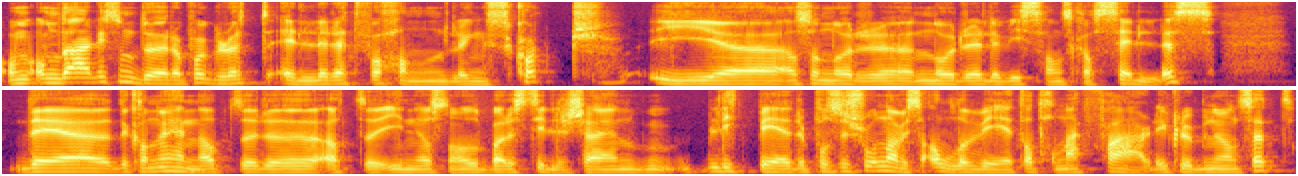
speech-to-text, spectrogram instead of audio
Om, om det er liksom døra på gløtt eller et forhandlingskort i, altså når, når eller hvis han skal selges det, det kan jo hende at, at Ineos nå bare stiller seg i en litt bedre posisjon. Da, hvis alle vet at han er ferdig i klubben uansett,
